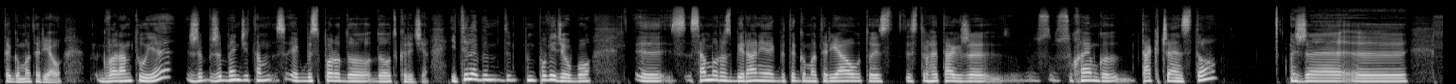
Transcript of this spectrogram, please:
tego materiału. Gwarantuję, że, że będzie tam jakby sporo do, do odkrycia. I tyle bym, bym powiedział, bo y, samo rozbieranie jakby tego materiału to jest, jest trochę tak, że słuchałem go tak często, że... Y, Y,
